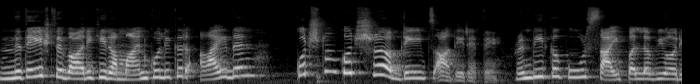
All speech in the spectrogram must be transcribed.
नितेश तिवारी की रामायण को लेकर आए दिन कुछ ना कुछ अपडेट्स आते रहते हैं। रणबीर कपूर, साई पल्लवी और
